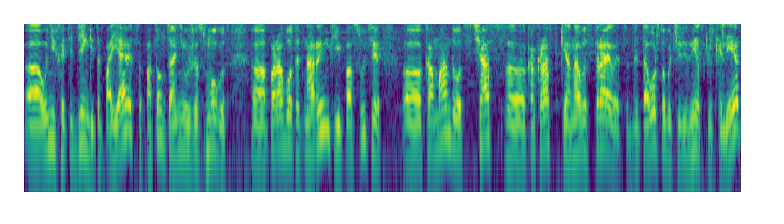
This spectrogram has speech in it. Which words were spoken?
э, у них эти деньги-то появятся, потом-то они уже смогут поработать на рынке. И, по сути, команда вот сейчас как раз-таки она выстраивается для того, чтобы через несколько лет,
